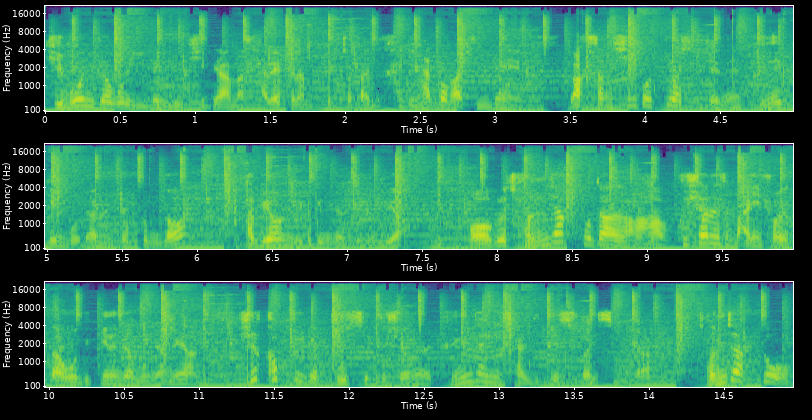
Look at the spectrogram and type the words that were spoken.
기본적으로 260이 아마 400g 근처까지 가긴 할 것 같은데 막상 신고 뛰었을 때는 그 느낌보다는 조금 더 가벼운 느낌이 좀 들고요. 어, 그리고 전작보다 아, 쿠션에서 많이 좋아졌다고 느끼는 점 뭐냐면 실컵 쪽의 부스 쿠션을 굉장히 잘 느낄 수가 있습니다. 전작도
